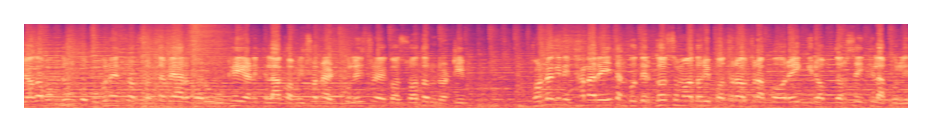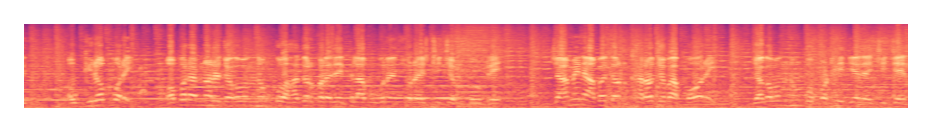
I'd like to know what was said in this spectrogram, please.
ଜଗବନ୍ଧୁଙ୍କୁ ଭୁବନେଶ୍ୱର ସତ୍ୟବିହାର ଘରୁ ଉଠାଇ ଆଣିଥିଲା କମିଶନରେଟ୍ ପୁଲିସର ଏକ ସ୍ୱତନ୍ତ୍ର ଟିମ୍ खंडगिरी थाना रे तांको दीर्घ समय धरि पथराउतरा पारे गिरफ दर्शैथिला पुलिस औ गिरफ परे अपराधन जगबंधु को हाजर करा भुवनेश्वर एसटी कोर्ट रे जामिन आवेदन खारिज होबा पारे जगबंधु को पठाई दिया जाय जेल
